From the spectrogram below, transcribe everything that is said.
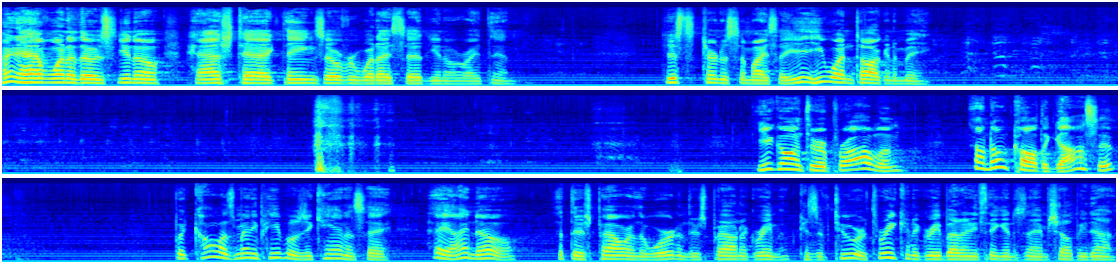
I have one of those, you know, hashtag things over what I said, you know, right then. Just to turn to somebody and say, he, he wasn't talking to me. You're going through a problem. No, don't call the gossip, but call as many people as you can and say, hey, I know that there's power in the word and there's power in agreement. Because if two or three can agree about anything in his name shall be done.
